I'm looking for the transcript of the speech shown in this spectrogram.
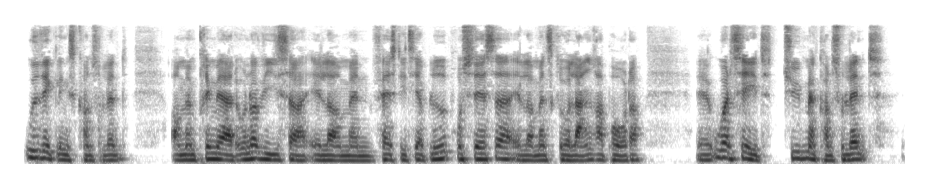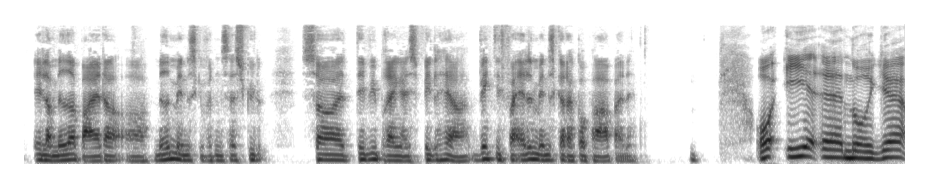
udviklingskonsulent, om man primært underviser, eller om man faciliterer bløde processer, eller om man skriver lange rapporter. Øh, uanset typen af konsulent eller medarbejder og medmenneske for den sags skyld, så er det, vi bringer i spil her, vigtigt for alle mennesker, der går på arbejde. Og i eh, Norge,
